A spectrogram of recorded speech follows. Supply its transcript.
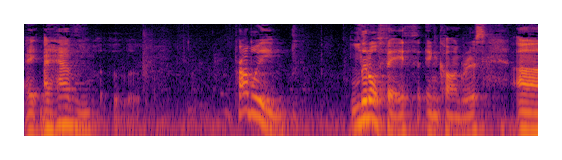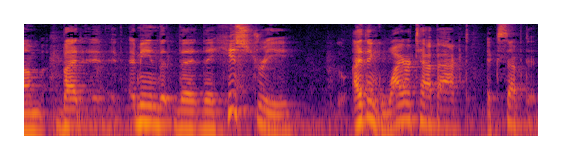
I, I, have probably little faith in Congress, um, but I mean the, the the history. I think Wiretap Act accepted.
